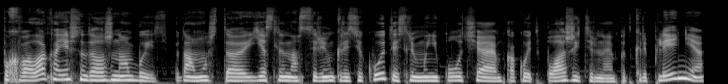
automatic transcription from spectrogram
Похвала, конечно, должна быть, потому что если нас все время критикуют, если мы не получаем какое-то положительное подкрепление,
